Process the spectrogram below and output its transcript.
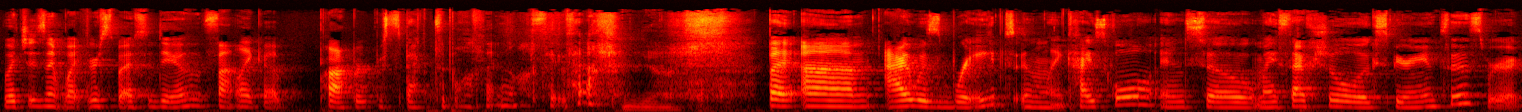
which isn't what you're supposed to do. It's not like a proper respectable thing. I'll say that. Yeah. But um, I was raped in like high school, and so my sexual experiences were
